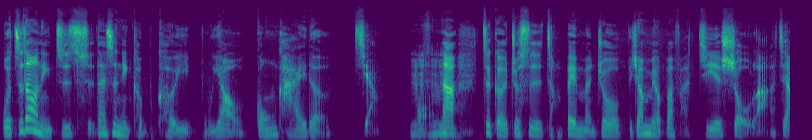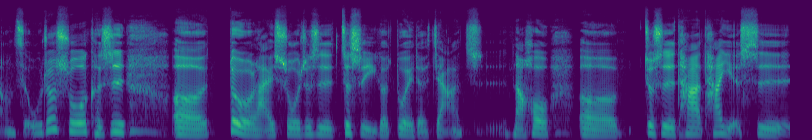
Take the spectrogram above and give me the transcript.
我知道你支持，但是你可不可以不要公开的讲？哦，那这个就是长辈们就比较没有办法接受啦，这样子，我就说，可是，呃，对我来说，就是这是一个对的价值，然后，呃，就是他他也是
